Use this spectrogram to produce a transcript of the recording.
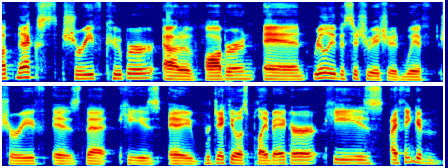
Up next, Sharife Cooper out of Auburn. And really, the situation with Sharife is that he's a ridiculous playmaker. He's, I think, in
